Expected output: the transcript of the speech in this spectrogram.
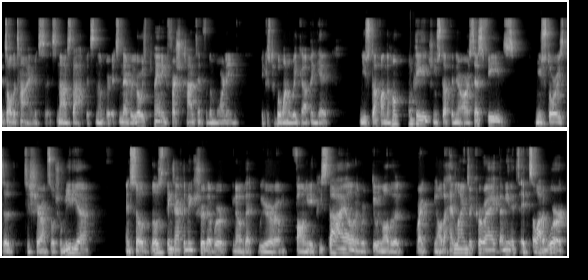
it's all the time. It's it's nonstop. It's never it's never. You're always planning fresh content for the morning because people want to wake up and get new stuff on the homepage, new stuff in their RSS feeds, new stories to to share on social media. And so those things I have to make sure that we're, you know, that we're um, following AP style and we're doing all the right, you know, all the headlines are correct. I mean, it's it's a lot of work,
